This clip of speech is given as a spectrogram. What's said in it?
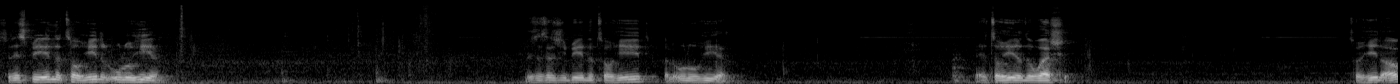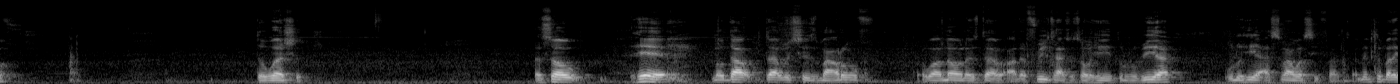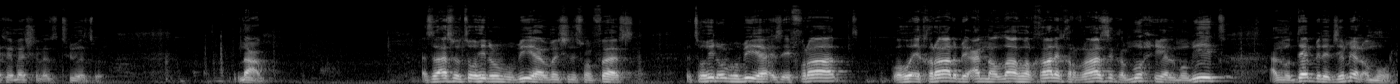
So this being the Tawheed al-Uluhiyah. This essentially being the Tawheed al-Uluhiyah. The Tawheed of the worship. Tawheed of the worship. And so here, no doubt, that which is ma'ruf, well known as the, are the three types of Tawheed, Rububiyyah, Uluhiyah, Asma wa Sifat. And then Malik mentioned as two as well. Now, and so that's what Tawheed al-Rububiyyah, I mentioned this one first. Tawheed al-Rububiyyah is إفراد وهو إقرار بأن الله هو الخالق الرازق المحيي المميت المدبر لجميع الأمور.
